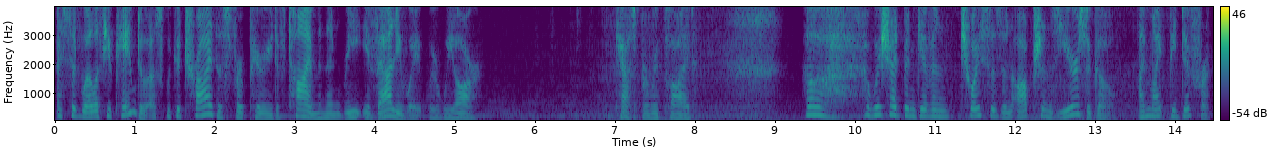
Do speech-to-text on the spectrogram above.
I said, Well, if you came to us, we could try this for a period of time and then re evaluate where we are. Casper replied, Oh, I wish I'd been given choices and options years ago. I might be different.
